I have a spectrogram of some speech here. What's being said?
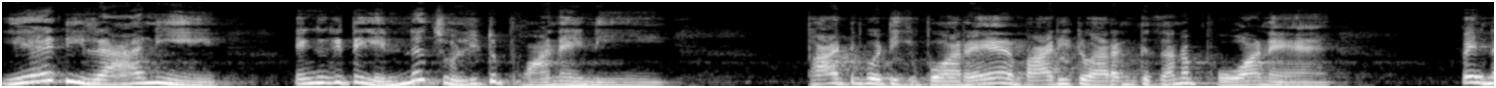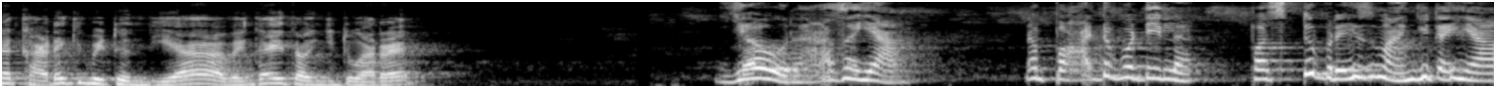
ஏடி ராணி எங்ககிட்ட என்ன சொல்லிட்டு போனே நீ? பாட்டு போட்டிக்கு போகிறேன் பாடிட்டு வரேன்ட்டு தானே போனேன் இப்போ என்ன கடைக்கு போயிட்டு வந்தியா? வெங்காயத்தை வாங்கிட்டு வர. யோ ராசையா. நான் பாட்டு போட்டியில் ஃபஸ்ட்டு ப்ரைஸ் வாங்கிட்டேயா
